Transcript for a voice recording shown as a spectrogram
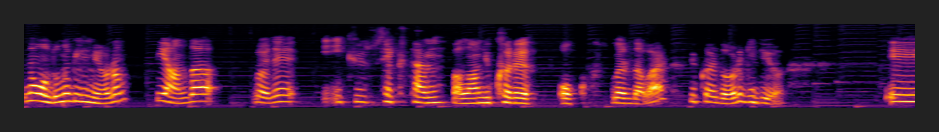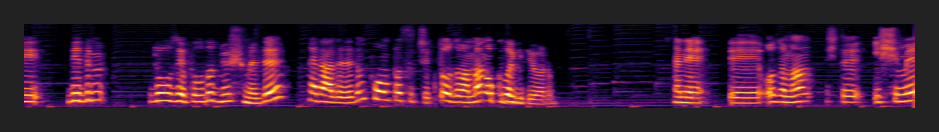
Ne olduğunu bilmiyorum. Bir anda böyle 280 falan yukarı okları da var. Yukarı doğru gidiyor. E, dedim doz yapıldı düşmedi. Herhalde dedim pompası çıktı. O zaman ben okula gidiyorum. Hani e, o zaman işte işimi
